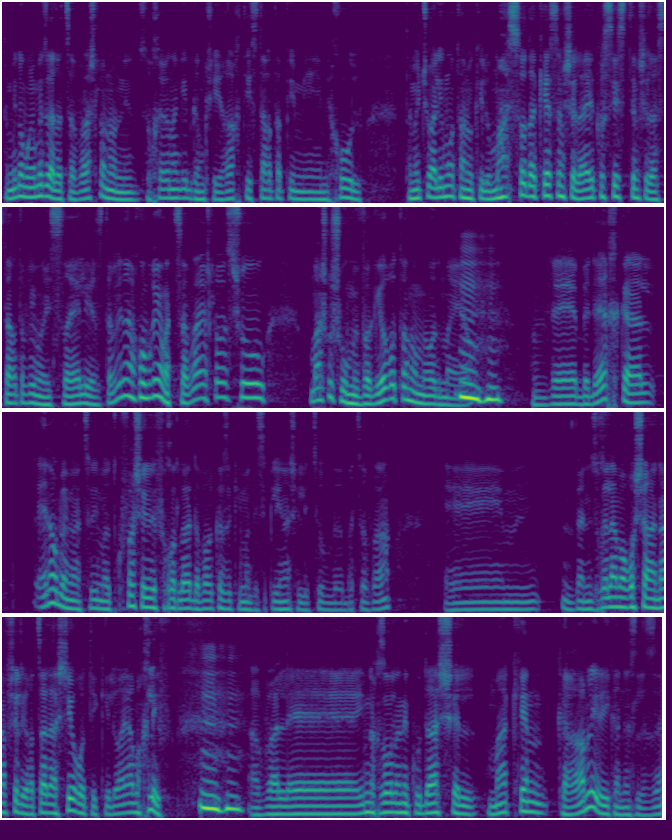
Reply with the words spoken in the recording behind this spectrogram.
תמיד אומרים את זה על הצבא שלנו, אני זוכר נגיד גם כשאירחתי סטארט-אפים מחו"ל, תמיד שואלים אותנו, כאילו, מה סוד הקסם של האקוסיסטם של הסטארט-אפים הישראלי? אז תמיד אנחנו אומרים, הצבא יש לו איזשהו משהו שהוא מבגר אותנו מאוד מהר. Mm-hmm. ובדרך כלל, אין הרבה מעצבים, בתקופה שלי לפחות לא היה דבר כזה כמעט דיסציפלינה של עיצוב בצבא. אמ, ואני זוכר למה ראש הענף שלי רצה להשאיר אותי, כי לא היה מחליף. Mm-hmm. אבל אה, אם נחזור לנקודה של מה כן גרם לי להיכנס לזה,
